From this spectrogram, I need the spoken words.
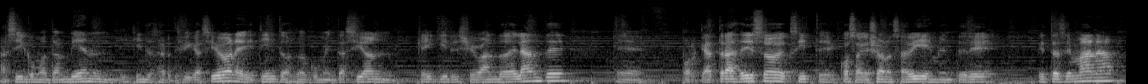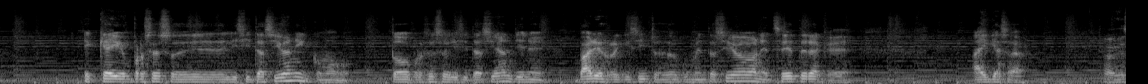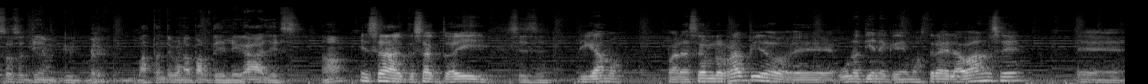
así como también distintas certificaciones, distintas documentación que hay que ir llevando adelante, eh, porque atrás de eso existe, cosa que yo no sabía y me enteré esta semana, es que hay un proceso de licitación y como todo proceso de licitación tiene varios requisitos de documentación, etcétera, que hay que hacer. Claro eso se tiene que ver bastante con la parte de legales, ¿no? Exacto, exacto. Ahí, Sí, sí. digamos, para hacerlo rápido, eh, uno tiene que demostrar el avance eh,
